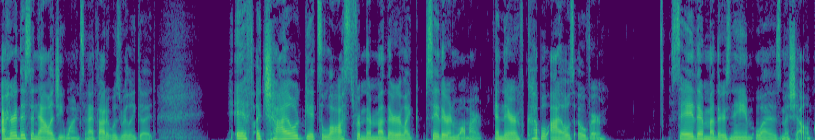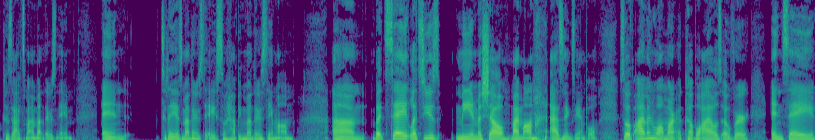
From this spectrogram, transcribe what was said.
I heard this analogy once and I thought it was really good. If a child gets lost from their mother, like say they're in Walmart and they're a couple aisles over, say their mother's name was Michelle, because that's my mother's name. And today is Mother's Day. So happy Mother's Day, mom. Um, but say, let's use me and Michelle, my mom, as an example. So if I'm in Walmart a couple aisles over and say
